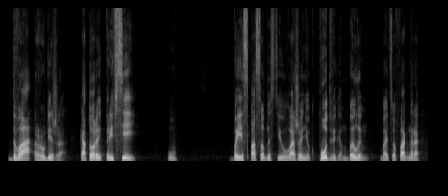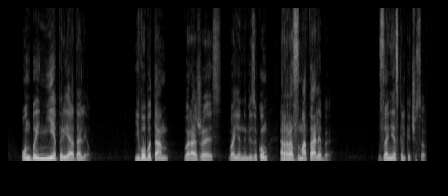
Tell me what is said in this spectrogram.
Два рубежа, которые при всей боеспособности и уважению к подвигам былым бойцов Вагнера он бы не преодолел. Его бы там, выражаясь военным языком, размотали бы за несколько часов.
